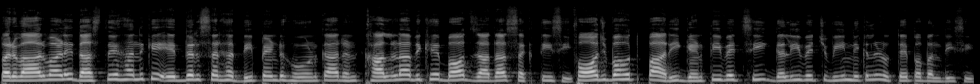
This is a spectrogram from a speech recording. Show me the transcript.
ਪਰਿਵਾਰ ਵਾਲੇ ਦੱਸਦੇ ਹਨ ਕਿ ਇੱਧਰ ਸਰਹੱਦੀ ਪਿੰਡ ਹੋਣ ਕਾਰਨ ਖਾਲੜਾ ਵਿਖੇ ਬਹੁਤ ਜ਼ਿਆਦਾ ਸਖਤੀ ਸੀ। ਫੌਜ ਬਹੁਤ ਭਾਰੀ ਗਿਣਤੀ ਵਿੱਚ ਸੀ, ਗਲੀ ਵਿੱਚ ਵੀ ਨਿਕਲਣ ਉੱਤੇ ਪਾਬੰਦੀ ਸੀ।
